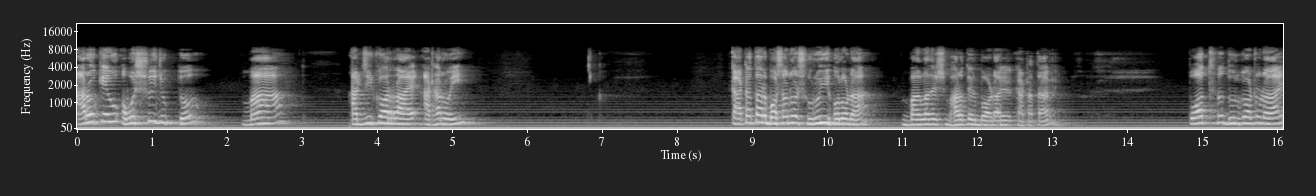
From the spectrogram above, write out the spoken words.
আরও কেউ অবশ্যই যুক্ত? মা আরজিকর রায় আঠারোই। কাটাতার বসানো শুরুই হলো না বাংলাদেশ ভারতের বর্ডারের কাটাতার। পথ দুর্ঘটনায়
